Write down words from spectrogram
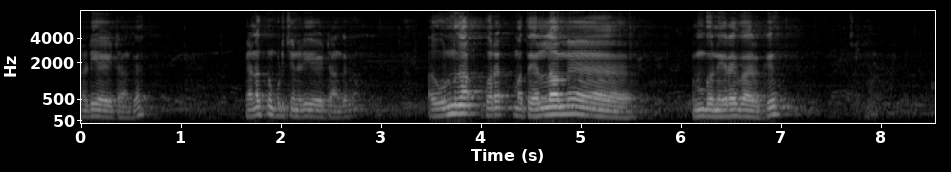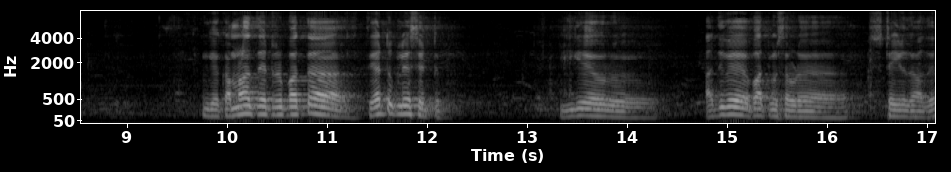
நடிகை ஆகிட்டாங்க எனக்கும் பிடிச்ச நடிகை ஆகிட்டாங்க அது ஒன்று தான் குறை. மற்ற எல்லாமே ரொம்ப நிறைவாக இருக்குது இங்கே கமலா தேட்டர் பார்த்தா தேட்டருக்குள்ளேயே செட்டு இங்கே ஒரு அதுவே பார்த்திபன் சாரோட ஸ்டைல் தான் அது.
